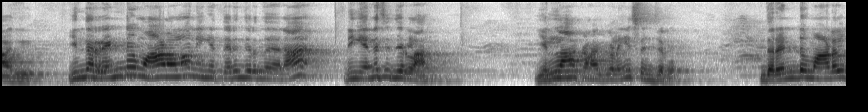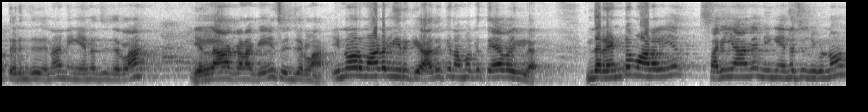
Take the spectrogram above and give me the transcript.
ஆறு. இந்த ரெண்டு மாடலும் நீங்கள் தெரிஞ்சிருந்ததுன்னா நீங்கள் என்ன செஞ்சிடலாம்? எல்லா கணக்குகளையும் செஞ்சிடலாம். இந்த ரெண்டு மாடல் தெரிஞ்சதுன்னா நீங்கள் என்ன செஞ்சிடலாம்? எல்லா கணக்கையும் செஞ்சிடலாம். இன்னொரு மாடல் இருக்குது அதுக்கு நமக்கு தேவையில்லை. இந்த ரெண்டு மாடலையும் சரியாக நீங்கள் என்ன செஞ்சுக்கணும்?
